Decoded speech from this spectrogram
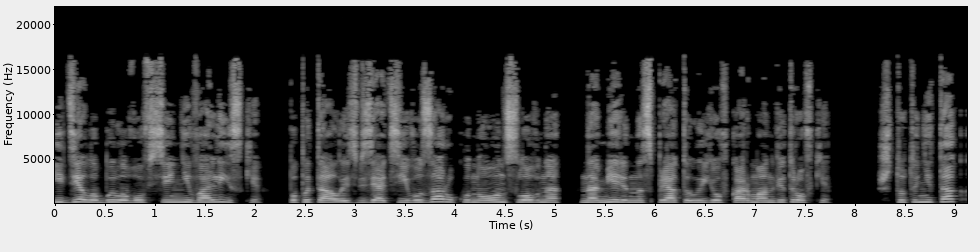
и дело было вовсе не в Алиске. Попыталась взять его за руку, но он словно намеренно спрятал ее в карман ветровки. Что-то не так?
